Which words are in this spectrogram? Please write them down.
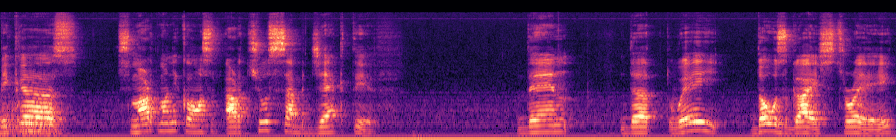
Because smart money concepts are too subjective. Then the way those guys trade,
